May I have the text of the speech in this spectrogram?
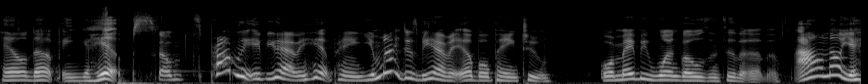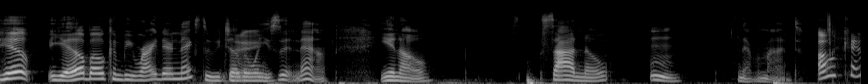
held up in your hips. So it's probably if you having hip pain, you might just be having elbow pain too. Or maybe one goes into the other. I don't know. Your hip, your elbow can be right there next to each other when you're sitting down. You know. Side note, Mm. never mind. Okay.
